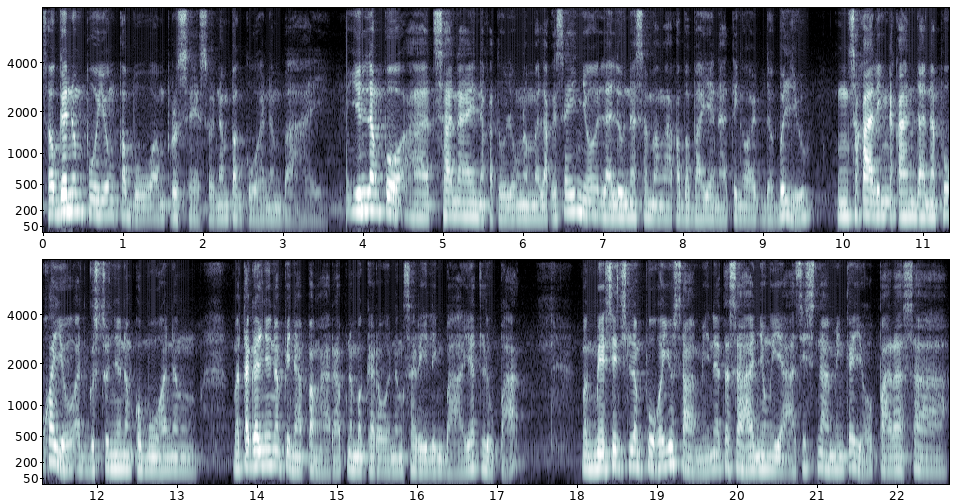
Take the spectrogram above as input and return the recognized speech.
So, ganun po yung kabuuang proseso ng pagkuha ng bahay. Yun lang po at sana ay nakatulong ng malaki sa inyo lalo na sa mga kababayan nating OFW. Kung sakaling nakahanda na po kayo at gusto niyo nang kumuha ng matagal niyo nang pinapangarap na magkaroon ng sariling bahay at lupa, mag-message lang po kayo sa amin at asahan yung i-assist namin kayo para sa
